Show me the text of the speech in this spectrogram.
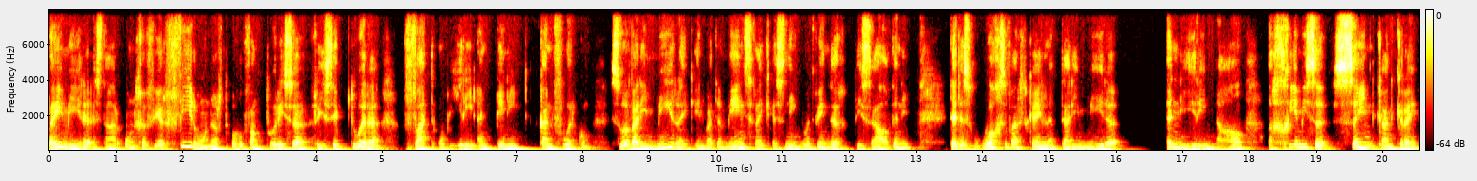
By mure is daar ongeveer 400 olfaktoriese reseptore wat op hierdie antenne kan voorkom. So wat die muur ruik en wat 'n mens ruik is nie noodwendig dieselfde nie. Dit is hoogs waarskynlik dat die mure in hierdie naal 'n chemiese sein kan kry.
